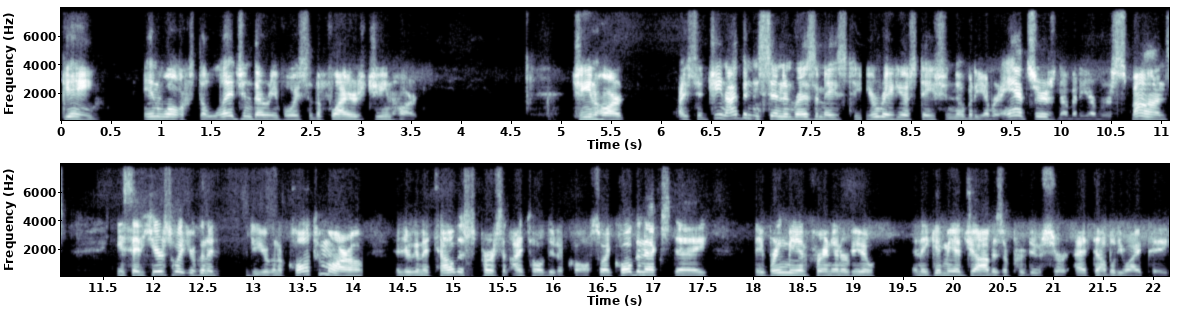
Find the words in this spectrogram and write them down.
game, in walks the legendary voice of the Flyers, Gene Hart. Gene Hart I said, Gene, I've been sending resumes to your radio station. Nobody ever answers. Nobody ever responds. He said, here's what you're going to do. You're going to call tomorrow and you're going to tell this person I told you to call. So I called the next day. They bring me in for an interview and they give me a job as a producer at WIP.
